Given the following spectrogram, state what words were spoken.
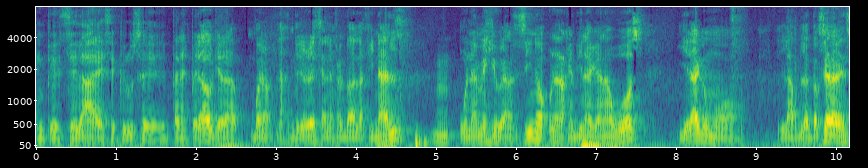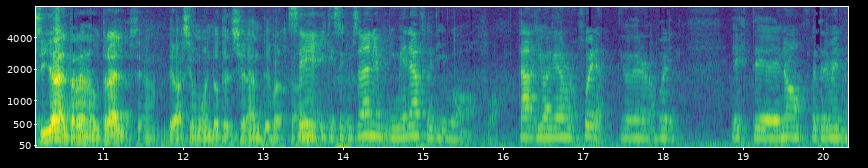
en que se da ese cruce tan esperado? Que era, bueno, las anteriores se han enfrentado en la final. Mm. Una en México que gana Asesino, una en Argentina que gana vos. Y era como la, la tercera vencida en terreno neutral. O sea, debe haber sido un momento tensionante para los Sí, ahí. y que se cruzaran en primera fue tipo. Fua. Ta, iba a quedar uno fuera, iba a quedar uno fuera. Este, no, fue tremendo,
